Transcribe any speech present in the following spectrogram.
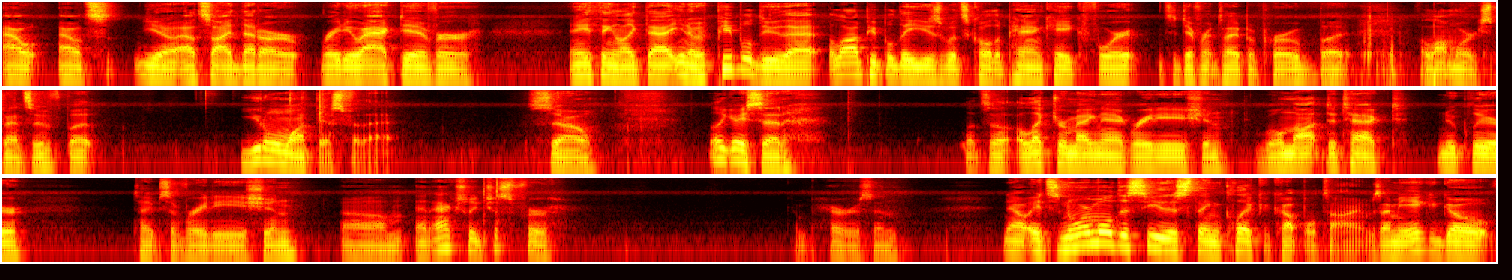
out, out, you know, outside that are radioactive or anything like that. You know, people do that. A lot of people, they use what's called a pancake for it. It's a different type of probe, but a lot more expensive. But you don't want this for that. So, like I said, let's uh, electromagnetic radiation will not detect nuclear types of radiation. Um, and actually, just for comparison, Now, it's normal to see this thing click a couple times. I mean, it could go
